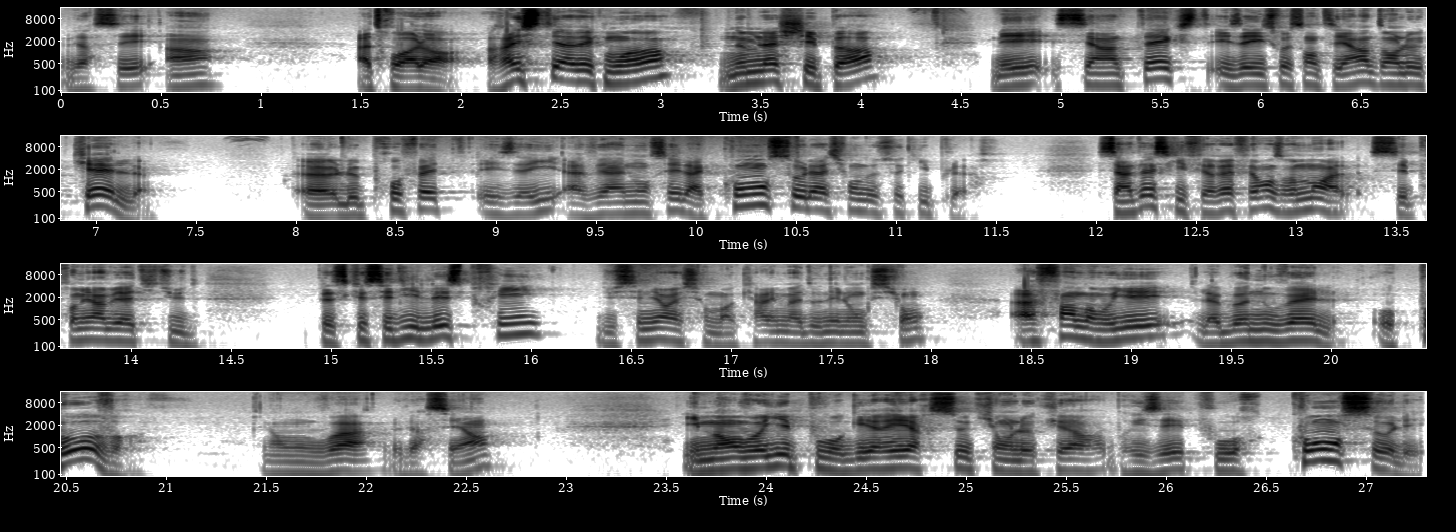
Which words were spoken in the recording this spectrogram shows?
versets 1 à 3. Alors, restez avec moi, ne me lâchez pas, mais c'est un texte, Ésaïe 61, dans lequel euh, le prophète Ésaïe avait annoncé la consolation de ceux qui pleurent. C'est un texte qui fait référence vraiment à ses premières béatitudes. Parce que c'est dit, l'Esprit du Seigneur est sur moi, car il m'a donné l'onction, afin d'envoyer la bonne nouvelle aux pauvres. Là, on voit le verset 1. Il m'a envoyé pour guérir ceux qui ont le cœur brisé, pour consoler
